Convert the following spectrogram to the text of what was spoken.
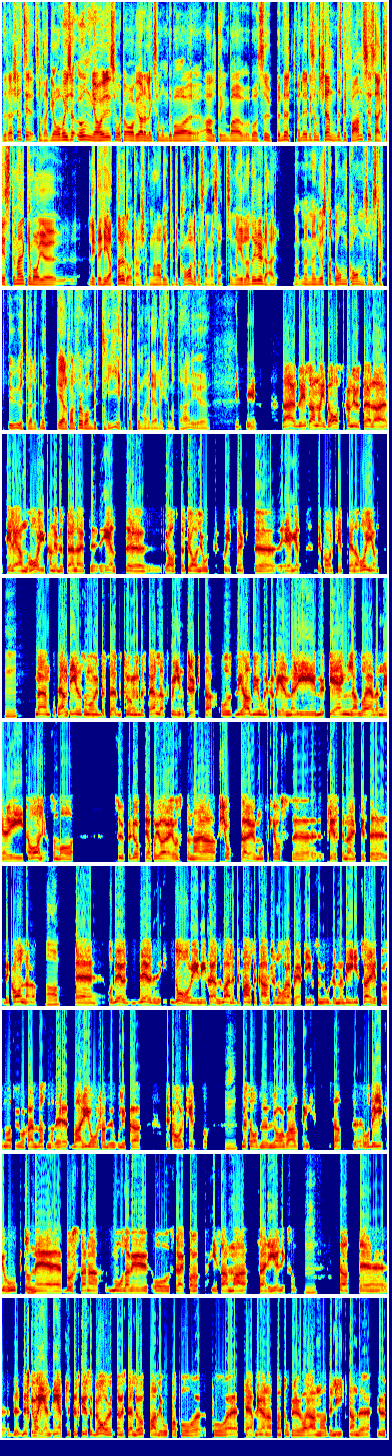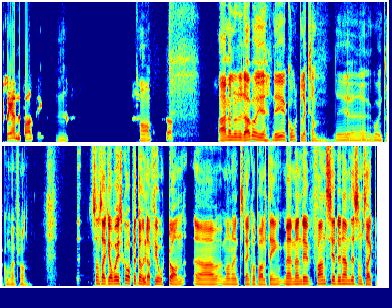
det där känns som sagt, jag var ju så ung, jag har ju svårt att avgöra liksom om det var allting bara var supernytt. Men det liksom kändes, det fanns ju så här, klistermärken var ju lite hetare då kanske, för man hade inte dekaler på samma sätt. Så man gillade ju det där. Men, men, men, just när de kom som stack ut väldigt mycket, i alla fall för att vara en butik tyckte man ju det liksom, att det här är ju... Det är ju samma idag så kan du beställa till en hoj kan du beställa ett helt eh, ja, specialgjort skitsnyggt eh, eget dekalkit till hela hojen. Mm. Men på den tiden så var vi tvungna att beställa screentryckta. Och vi hade ju olika firmor i, mycket i England och även nere i Italien som var superduktiga på att göra just den här äh, tjockare motocross-klistermärkesdekalerna. Äh, ja. Eh, och det, det, då var vi, vi själva, eller det fanns kanske några fler team som gjorde det, men vi i Sverige tror jag nog att vi var själva som hade, varje år så hade vi olika dekalkit. Då mm. med sadeldrag och allting. Så att, eh, och det gick ihop då med bussarna målade vi och stripade upp i samma färger liksom. Mm. Så att eh, det, det, skulle vara enhetligt. Det skulle se bra ut när vi ställde upp allihopa på, på eh, tävlingarna. Att man stod bredvid varandra och hade liknande utseende på allting. Mm. Ja. Så. Nej men det där var ju, det är ju coolt liksom. Det går inte att komma ifrån som sagt, jag var ju skapligt ung där, 14. Uh, man har inte stenkoll på allting. Men, men det fanns ju, du nämnde som sagt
